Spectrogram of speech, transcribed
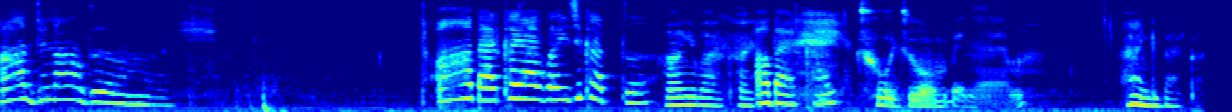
Aa dün aldınmış. Aa Berkay abi ayıcık attı. Hangi Berkay? Aa Berkay. Çocuğum benim. Hangi Berkay?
